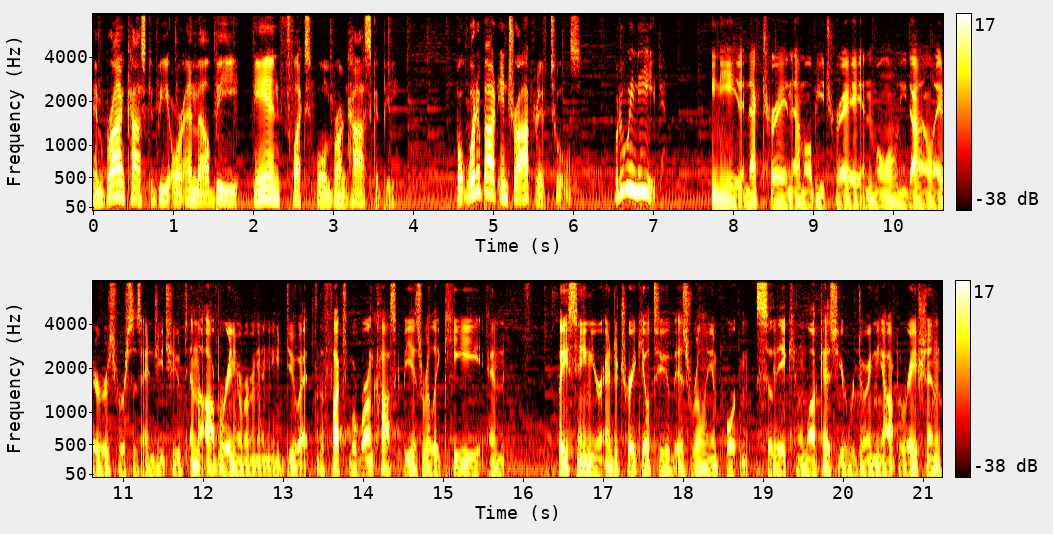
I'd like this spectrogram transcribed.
and bronchoscopy or MLB, and flexible bronchoscopy. But what about intraoperative tools? What do we need? You need a neck tray, an MLB tray, and Maloney dilators versus NG tubes in the operating room when you do it. The flexible bronchoscopy is really key, and Placing your endotracheal tube is really important so they can look as you were doing the operation.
